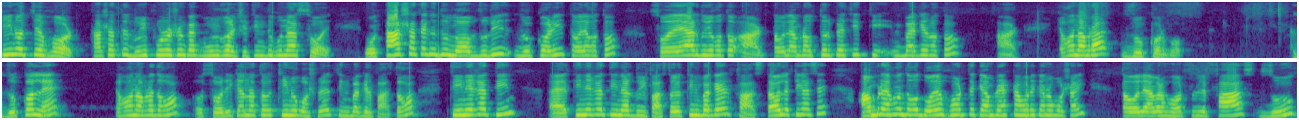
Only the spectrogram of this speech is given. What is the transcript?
তিন হচ্ছে হর তার সাথে দুই পূর্ণ সংখ্যা গুণ করেছি, তিন আর ছয়। এবং তার সাথে কিন্তু লব যদি যোগ করি, তাহলে কত? ছয় আর দুই কত? আট। তাহলে আমরা উত্তর পেয়েছি তিন ভাগের কত? আট। এখন আমরা যোগ করব। যোগ করলে, এখন আমরা দেখো সরি কেন তো তিনও বসবে? তিন ভাগের পাঁচ। দেখো, তিন একে তিন তিন একে তিন আর দুই পাঁচ, তাহলে তিন ভাগের পাঁচ। তাহলে ঠিক আছে, আমরা এখন দেখো, দয়ে হর থেকে আমরা একটা হরে কেন বসাই? তাহলে আমরা হর তাহলে পাঁচ যোগ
